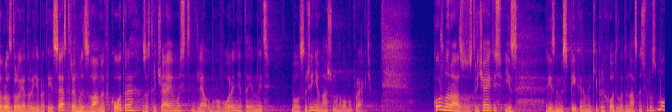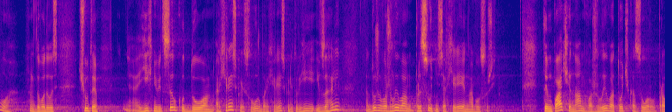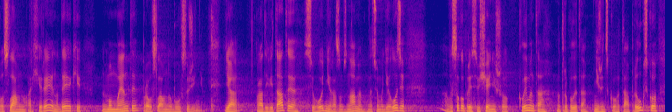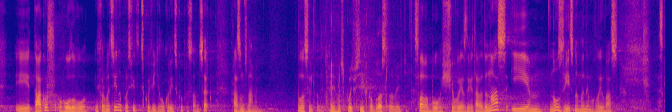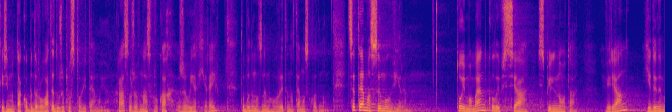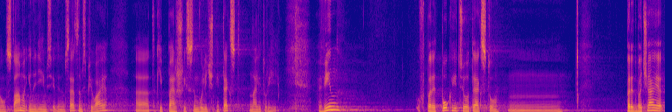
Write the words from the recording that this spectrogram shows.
Доброго здоров'я, дорогі брати і сестри. Ми з вами вкотре зустрічаємось для обговорення таємниць богослужіння в нашому новому проєкті. Кожного разу зустрічаєтесь із різними спікерами, які приходили до нас на цю розмову. Доводилось чути е, їхню відсилку до архірейської служби, архірейської літургії і, взагалі, дуже важлива присутність архірея на богослужінні. Тим паче нам важлива точка зору православного архірея на деякі моменти православного богослужіння. Я радий вітати сьогодні разом з нами на цьому діалозі високопреосвященнішого Климента, митрополита Ніжинського та Прилуцького, і також голову інформаційно-просвітницького відділу Української православної церкви разом з нами. Благословіть, Владимир. Хай Господь всіх поблагословить. Слава Богу, що ви завітали до нас. І, ну, звісно, ми не могли вас, скажімо так, обдарувати дуже простою темою. Раз уже в нас в руках живий архірей, то будемо з ним говорити на тему складну. Це тема символ віри. Той момент, коли вся спільнота вірян єдиними устами і надіємося єдиним серцем співає е, такий перший символічний текст на літургії. Він в передпокої цього тексту передбачає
